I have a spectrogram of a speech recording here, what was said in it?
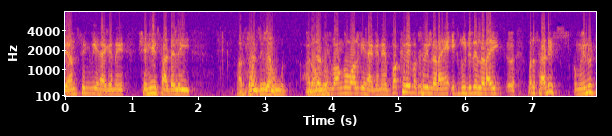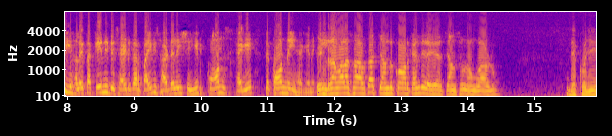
ਬੇਅੰਤ ਸਿੰਘ ਵੀ ਹੈਗੇ ਨੇ ਸ਼ਹੀਦ ਸਾਡੇ ਲਈ ਹਰਚੰਦ ਸਿੰਘ ਹਰਚੰਦ ਸਿੰਘ ਲੌਂਗੋਵਾਲ ਵੀ ਹੈਗੇ ਨੇ ਵੱਖਰੇ ਵੱਖਰੇ ਲੜਾਈਆਂ ਇੱਕ ਦੂਜੇ ਦੇ ਲੜਾਈ ਮਤਲਬ ਸਾਡੀ ਕਮਿਊਨਿਟੀ ਹਲੇ ਤੱਕ ਇਹ ਨਹੀਂ ਡਿਸਾਈਡ ਕਰ ਪਾਈ ਵੀ ਸਾਡੇ ਲਈ ਸ਼ਹੀਦ ਕੌਣ ਹੈਗੇ ਤੇ ਕੌਣ ਨਹੀਂ ਹੈਗੇ ਨੇ। ਪਿੰਡਰਾਂ ਵਾਲਾ ਸਾਹਿਬ ਤਾਂ ਚੰਦ ਕੌਰ ਕਹਿੰਦੇ ਰਹੇ ਹਰਚੰਦ ਸਿੰਘ ਲੌਂਗੋਵਾਲ ਨੂੰ। ਦੇਖੋ ਜੀ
